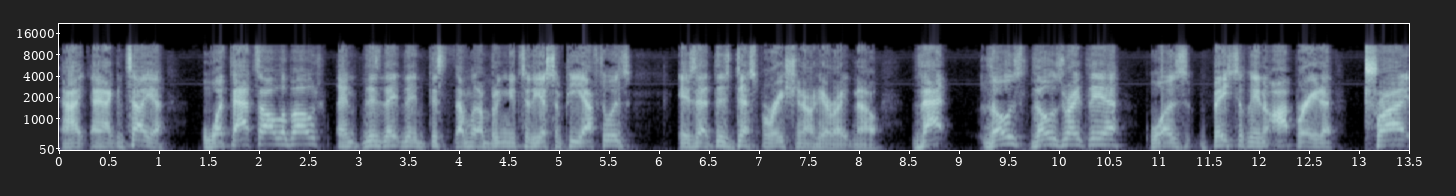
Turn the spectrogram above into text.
And I, and I can tell you what that's all about. And this, they, they, this I'm going to bring you to the S&P afterwards. is that there's desperation out here right now. That those those right there was basically an operator try.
